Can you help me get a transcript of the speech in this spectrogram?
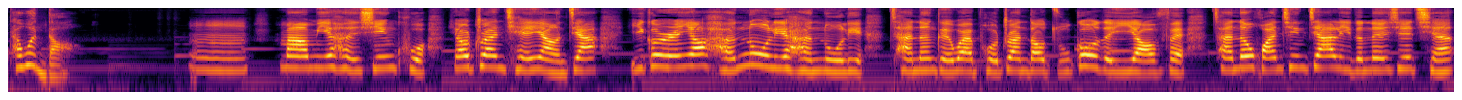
他问道。嗯，妈咪很辛苦，要赚钱养家，一个人要很努力，很努力，才能给外婆赚到足够的医药费，才能还清家里的那些钱。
